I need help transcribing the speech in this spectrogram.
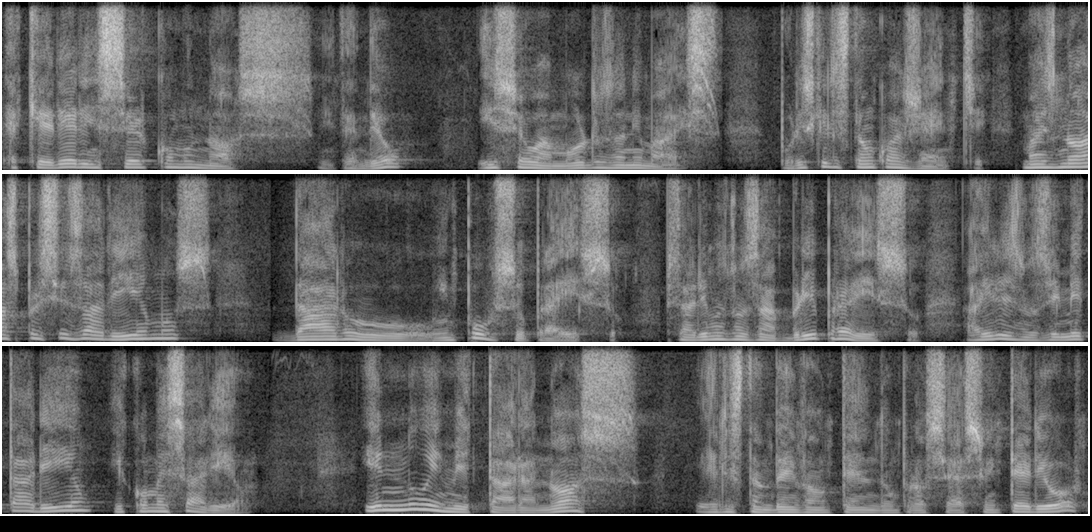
é quererem ser como nós, entendeu? Isso é o amor dos animais. Por isso que eles estão com a gente. Mas nós precisaríamos dar o impulso para isso. Precisaríamos nos abrir para isso. Aí eles nos imitariam e começariam. E no imitar a nós, eles também vão tendo um processo interior.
